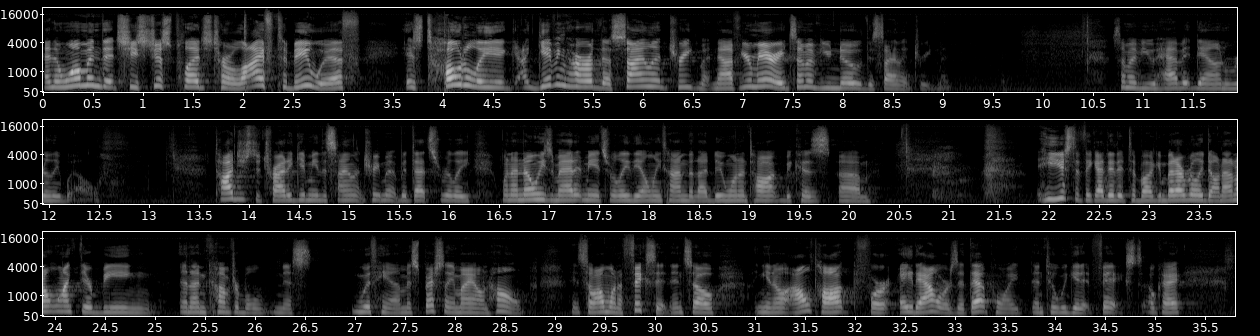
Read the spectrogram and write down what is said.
And the woman that she's just pledged her life to be with is totally giving her the silent treatment. Now, if you're married, some of you know the silent treatment. Some of you have it down really well. Todd used to try to give me the silent treatment, but that's really, when I know he's mad at me, it's really the only time that I do want to talk because um, he used to think I did it to bug him, but I really don't. I don't like there being an uncomfortableness with him, especially in my own home. And so I want to fix it. And so, you know, I'll talk for eight hours at that point until we get it fixed, okay?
